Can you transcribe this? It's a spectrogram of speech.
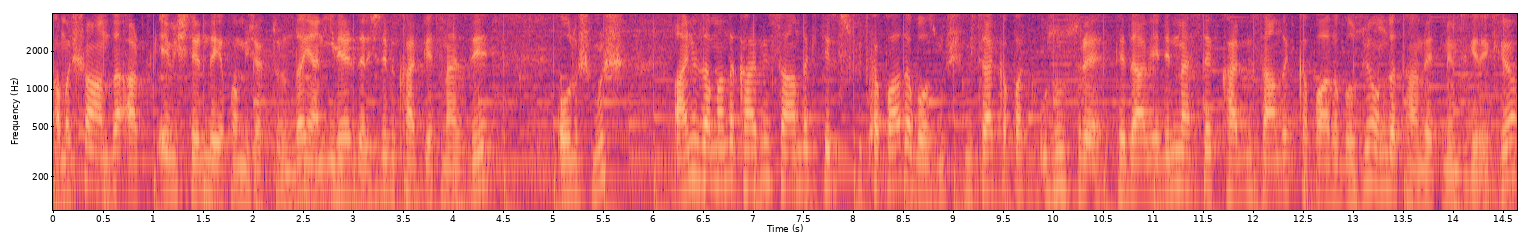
Ama şu anda artık ev işlerini de yapamayacak durumda. Yani ileri derecede bir kalp yetmezliği oluşmuş. Aynı zamanda kalbin sağındaki tricuspid kapağı da bozmuş. Mitral kapak uzun süre tedavi edilmezse kalbin sağındaki kapağı da bozuyor. Onu da tamir etmemiz gerekiyor.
